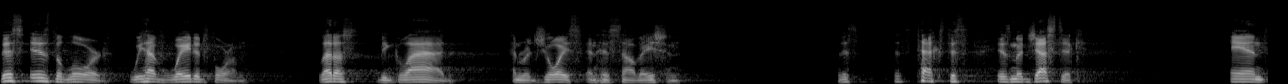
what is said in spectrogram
This is the Lord. We have waited for him. Let us be glad and rejoice in his salvation. This, this text is, is majestic. And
